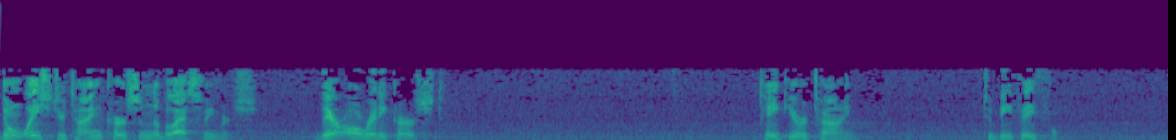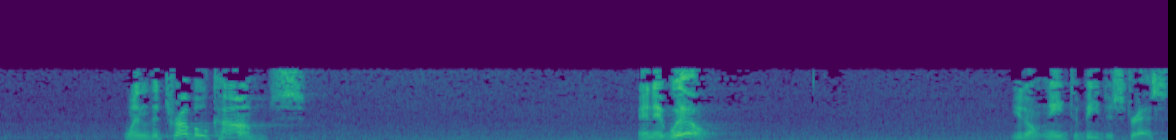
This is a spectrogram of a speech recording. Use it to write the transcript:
Don't waste your time cursing the blasphemers. They're already cursed. Take your time to be faithful. When the trouble comes, and it will, you don't need to be distressed.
